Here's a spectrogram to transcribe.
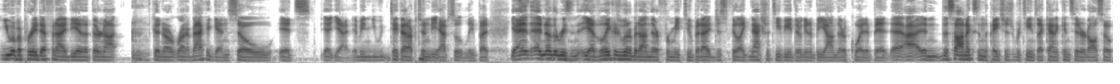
you have a pretty definite idea that they're not going to run it back again. So it's yeah, yeah. I mean, you take that opportunity absolutely. But yeah, and, and, another reason, yeah, the Lakers would have been on there for me too. But I just feel like national TV, they're going to be on there quite a bit. Uh, and the Sonics and the Pacers were teams I kind of considered also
